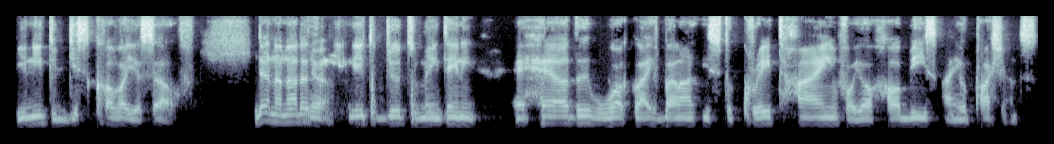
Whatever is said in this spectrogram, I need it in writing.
you need to discover yourself. Then another yeah. thing you need to do to maintain a healthy work-life balance is to create time for your hobbies and your passions.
